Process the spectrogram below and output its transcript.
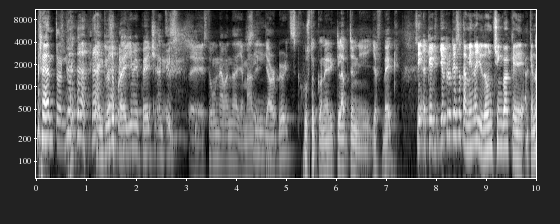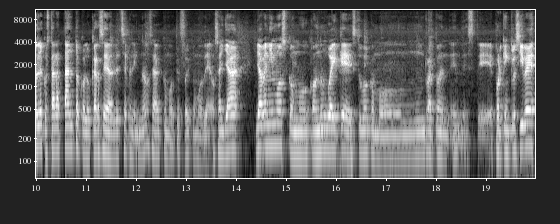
Clapton. que incluso por ahí Jimmy Page antes eh, estuvo en una banda llamada Sí. The Yardbirds, justo con Eric Clapton y Jeff Beck. Sí, que yo creo que eso también ayudó un chingo a que, a que no le costara tanto colocarse a Led Zeppelin, ¿no? O sea, como que fue como de, o sea, ya, ya venimos como con un güey que estuvo como un rato en, en este, porque inclusive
